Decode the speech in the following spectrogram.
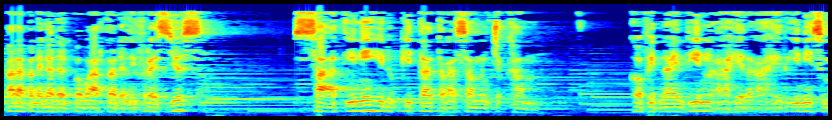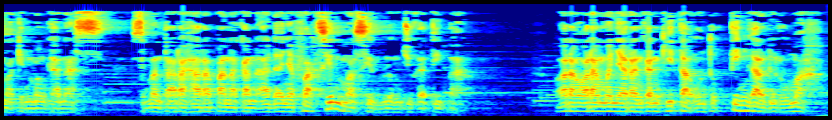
Para pendengar dan pewarta dari Fresh Juice, saat ini hidup kita terasa mencekam. COVID-19 akhir-akhir ini semakin mengganas, sementara harapan akan adanya vaksin masih belum juga tiba. Orang-orang menyarankan kita untuk tinggal di rumah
